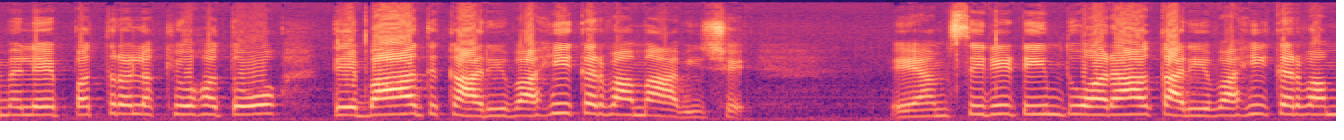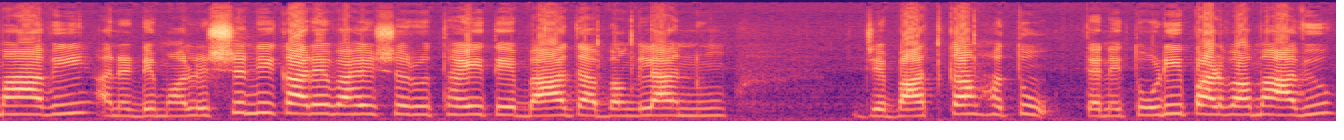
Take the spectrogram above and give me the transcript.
એમએલએ પત્ર લખ્યો હતો. તે બાદ કાર્યવાહી કરવામાં આવી છે. એએમસીની ટીમ દ્વારા કાર્યવાહી કરવામાં આવી અને ડિમોલિશનની કાર્યવાહી શરૂ થઈ તે બાદ આ બંગલાનું જે બાંધકામ હતું તેને તોડી પાડવામાં આવ્યું.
